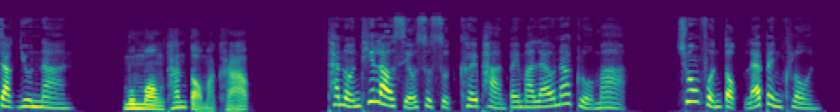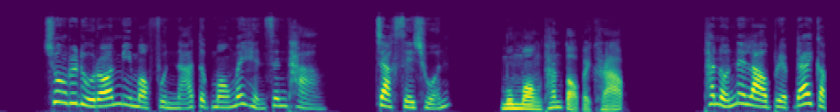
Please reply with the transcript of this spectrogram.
จากยูนนาน มุมมองท่านต่อมาครับ ถนนที่ลาวเสียวสุดๆ เคยผ่านไปมาแล้วน่ากลัวมาก ช่วงฝนตกและเป็นโคลน ช่วงฤดูร้อนมีหมอกฝุ่นหนาตึบมองไม่เห็นเส้นทาง จากเสฉวน มุมมองท่านต่อไปครับ ถนนในลาวเปรียบได้กับ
